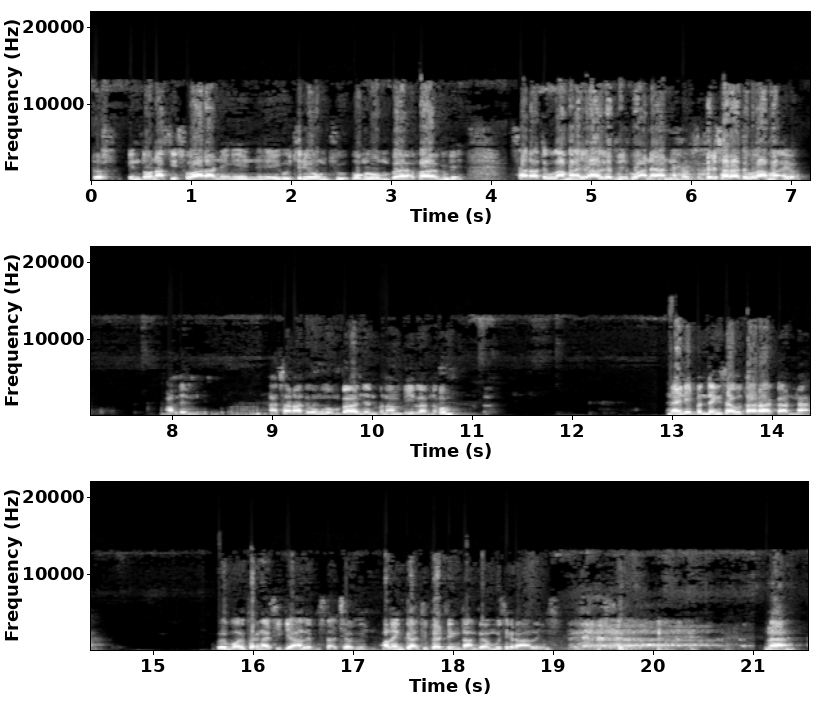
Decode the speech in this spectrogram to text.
Terus intonasi suara ngene. Iku jenenge wong wong lomba, paham nggih. Syarat ulama ya alim iku aneh-aneh. Syarat ulama ya alim. Nah, syarat wong lomba dan penampilan oh. Nah ini penting saya utarakan. Nah, gue mau ngaji ki alim, tak jamin. Paling enggak dibanding tanggamu sing alim. nah,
